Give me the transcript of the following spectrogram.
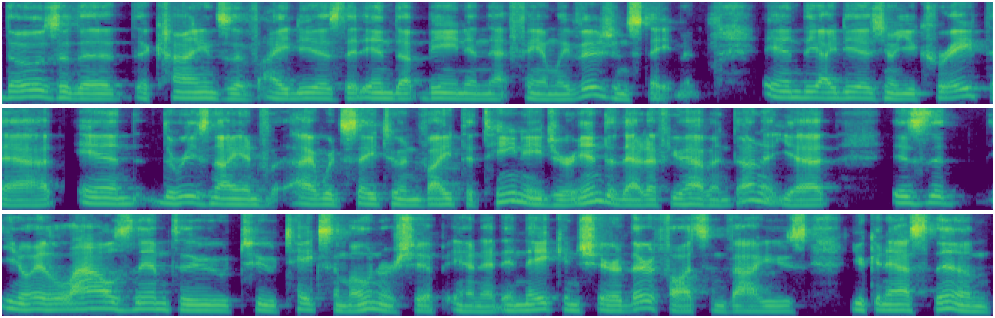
those are the the kinds of ideas that end up being in that family vision statement. And the idea is, you know, you create that. And the reason I inv- I would say to invite the teenager into that, if you haven't done it yet, is that you know it allows them to to take some ownership in it and they can share their thoughts and values. You can ask them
